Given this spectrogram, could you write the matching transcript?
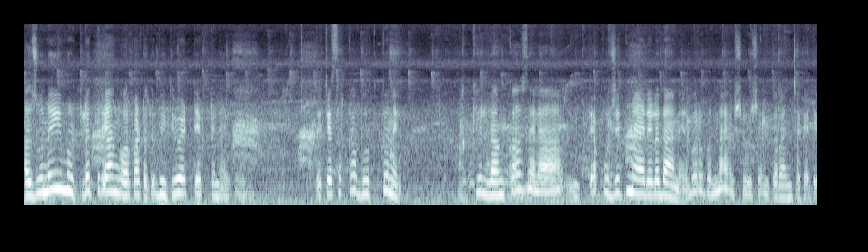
अजूनही म्हटलं तरी अंगावर काटवतं भीती वाटते एकटे नाही त्याच्यासारखा भक्त नाही. अख्खी लंकाच त्याला त्या पूजेत मिळालेलं दान आहे. बरोबर ना? शिवशंकरांच्या काय ते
